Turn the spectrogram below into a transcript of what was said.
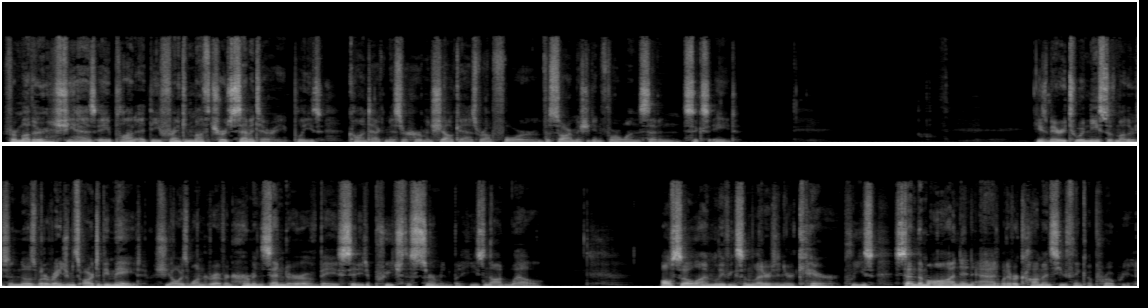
For Mother, she has a plot at the Frankenmuth Church Cemetery. Please contact Mr. Herman Shelkaz, Route 4, Vassar, Michigan 41768. He's married to a niece of Mother's and knows what arrangements are to be made. She always wanted Reverend Herman Zehnder of Bay City to preach the sermon, but he's not well. Also, I'm leaving some letters in your care. Please send them on and add whatever comments you think appropriate.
